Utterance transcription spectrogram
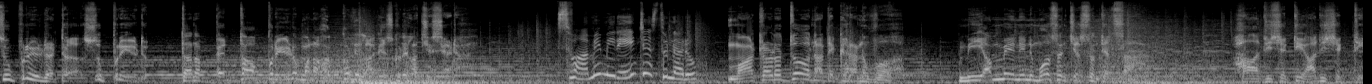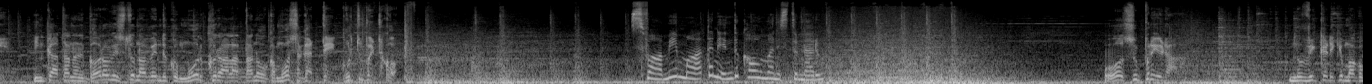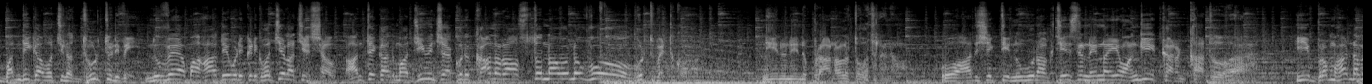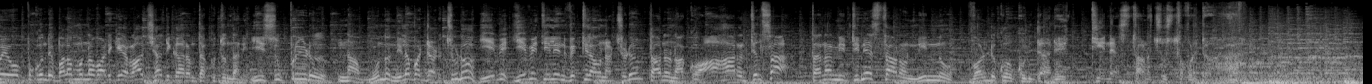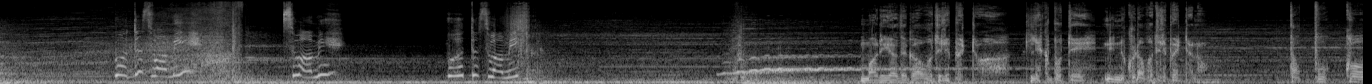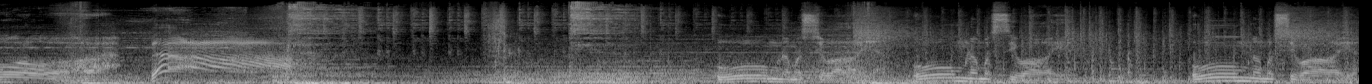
సుప్రియుడట సుప్రియుడు. తన పెద్ద ప్రియుడు మన హక్కుని లాగేసుకునేలా చేశాడు. స్వామి మీరేం చేస్తున్నారు? మాట్లాడొద్దు నా దగ్గర నువ్వు. మీ అమ్మే నిన్ను మోసం చేస్తుంది తెలుసా? ఆదిశక్తి ఆదిశక్తి. ఇంకా తనని గౌరవిస్తున్నావెందుకు మూర్ఖురాల తను ఒక మోసగత్తే? గుర్తుపెట్టుకో. స్వామి మాతను ఎందుకు అవమానిస్తున్నారు? ఓ సుప్రియుడా నువ్విక్కడికి మాకు బందీగా వచ్చిన ధూర్తుడివి. నువ్వే ఆ మహాదేవుడి ఇక్కడికి వచ్చేలా చేశావు. అంతేకాదు మా జీవించే హక్కును కాల రాస్తున్నావు నువ్వు. గుర్తుపెట్టుకో. నేను నేను ప్రాణాలతో వదలను. ఓ ఆదిశక్తి నువ్వు నాకు చేసిన నిర్ణయం అంగీకారం కాదు. ఈ బ్రహ్మాండమే ఒప్పుకుంది బలం ఉన్నవాడికి రాజ్యాధికారం దక్కుతుందని. ఈ సుప్రియుడు నా ముందు నిలబడ్డాడు చూడు. ఏమి ఏమీ తెలియని వ్యక్తిలా ఉన్నాడు చూడు. తాను నాకు ఆహారం తెలుసా? తనని తినేస్తాను నిన్ను వండుకోకుండానే తినేస్తాను చూస్తూ ఉంటా స్వామి? స్వామి? వద్దు స్వామి. మర్యాదగా వదిలిపెట్టు. లేకపోతే నిన్ను కూడా వదిలిపెట్టాను. తప్పుకో. ఓం నమ శివాయ. ఓం నమ శివాయ. ఓం నమ శివాయ.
